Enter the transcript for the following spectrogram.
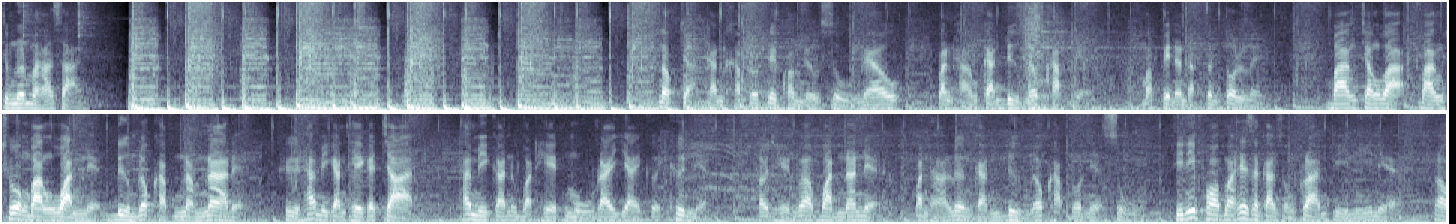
จำนวนมหาศาล นอกจากการขับรถด้วยความเร็วสูงแล้วปัญหาของการดื่มแล้วขับเนี่ยมาเป็นอันดับต้นๆเลย บางจังหวะบางช่วงบางวันเนี่ยดื่มแล้วขับนำหน้าเนี่ยคือถ้ามีการเทกระจาด ถ้ามีการอุบัติเหตุหมู่รายใหญ่เกิดขึ้นเนี่ยเราจะเห็นว่าวันนั้นเนี่ยปัญหาเรื่องการดื่มแล้วขับรถเนี่ยสูง ทีนี้พอมาเทศกาลสงกรานต์ปีนี้เนี่ยเรา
